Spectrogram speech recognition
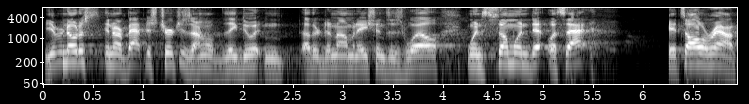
You ever notice in our Baptist churches, I don't know if they do it in other denominations as well, when someone, de- what's that? It's all around.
